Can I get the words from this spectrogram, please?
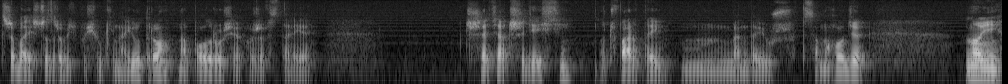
Trzeba jeszcze zrobić posiłki na jutro, na podróż, jako że wstaję 3.30. O czwartej mm, będę już w samochodzie. No i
